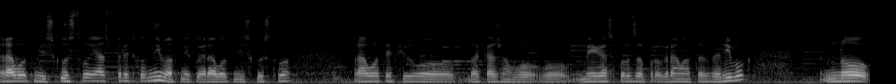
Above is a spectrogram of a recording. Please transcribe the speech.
работно искуство, јас предходно имав некое работно искуство. Работев и во да кажам во во Мегаспорт за програмата за Рибок, но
